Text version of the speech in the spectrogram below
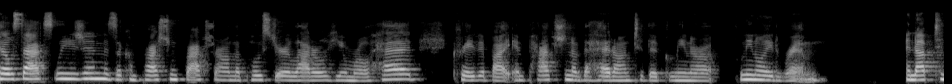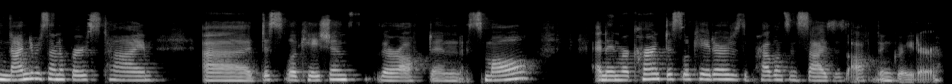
Hill-Sachs lesion is a compression fracture on the posterior lateral humeral head created by impaction of the head onto the glenoid rim. And up to 90% of first time uh, dislocations, they're often small. And in recurrent dislocators, the prevalence and size is often greater.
